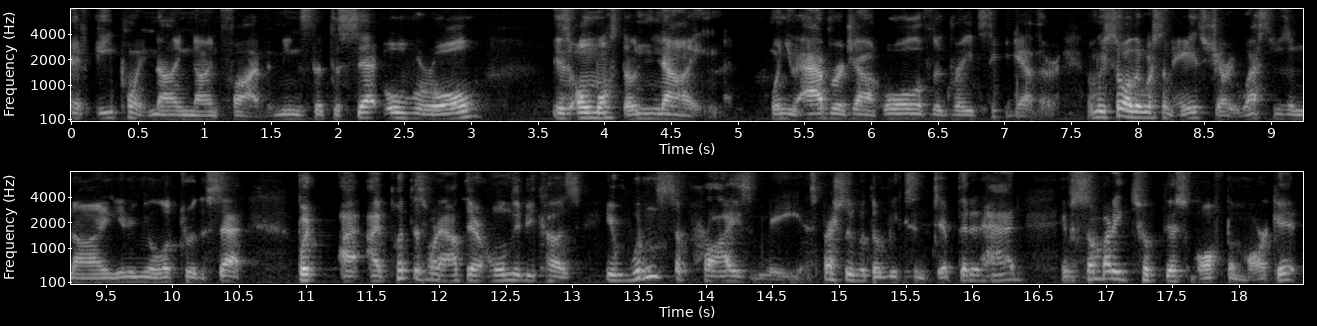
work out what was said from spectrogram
of 8.995. It means that the set overall is almost a nine when you average out all of the grades together. And we saw there were some eights. Jerry West was a nine. You didn't even look through the set. But I, I, put this one out there only because it wouldn't surprise me, especially with the recent dip that it had, if somebody took this off the market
